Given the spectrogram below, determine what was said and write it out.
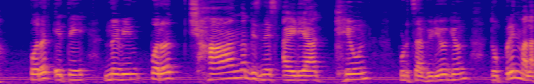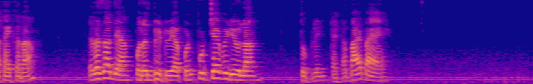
परत येते नवीन परत छान बिझनेस आयडिया घेऊन पुढचा व्हिडिओ घेऊन. तोपर्यंत मला काय करा रजा द्या. परत भेटूया आपण पुढच्या व्हिडिओला. तोपर्यंत टाटा बाय बाय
